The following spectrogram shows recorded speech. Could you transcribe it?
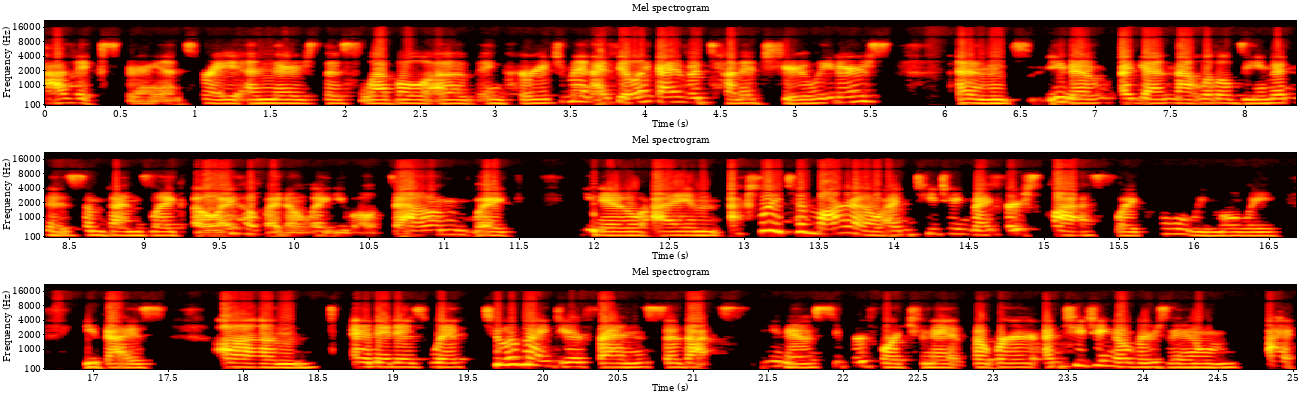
have experience right? And there's this level of encouragement. I feel like i have a ton of cheerleaders. And you know again that little demon is sometimes like oh i hope i don't let you all down. Like you know i'm actually tomorrow i'm teaching my first class like holy moly you guys. Um, and it is with two of my dear friends so that's you know super fortunate but we're i'm teaching over zoom. I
